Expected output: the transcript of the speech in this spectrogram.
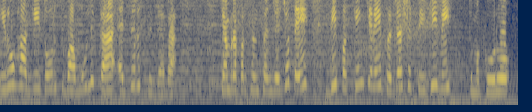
ಇರೋ ಹಾಗೆ ತೋರಿಸುವ ಮೂಲಕ ಎಚ್ಚರಿಸುತ್ತಿದ್ದೇವೆ ಕ್ಯಾಮರಾ ಪರ್ಸನ್ ಸಂಜಯ್ ಜೊತೆ ದೀಪಕ್ ಕೆಂಕೆರೆ, ಪ್ರಜಾಶಕ್ತಿ ಟಿವಿ ತುಮಕೂರು.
